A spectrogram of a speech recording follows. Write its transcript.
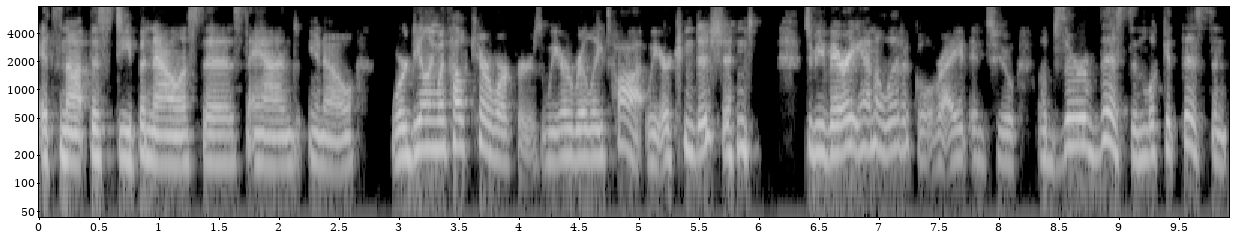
It's not this deep analysis. And, you know, we're dealing with healthcare workers. We are really taught, we are conditioned to be very analytical, right? And to observe this and look at this. And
